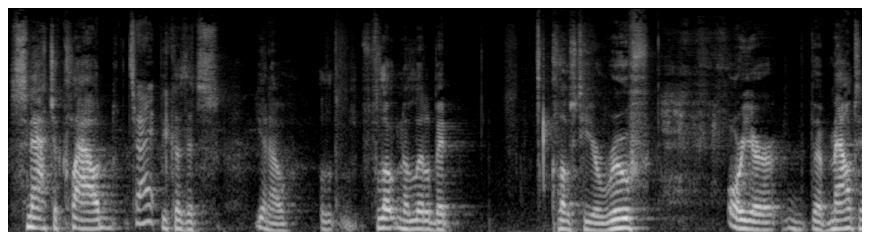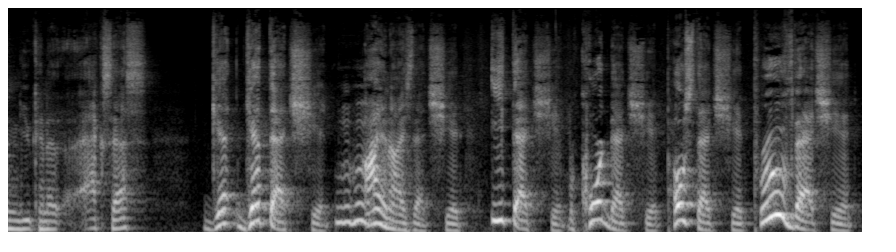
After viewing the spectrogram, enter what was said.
snatch a cloud That's right. because it's, you know, floating a little bit close to your roof or your the mountain you can access. Get get that shit, Mm-hmm. ionize that shit, eat that shit, record that shit, post that shit, prove that shit,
